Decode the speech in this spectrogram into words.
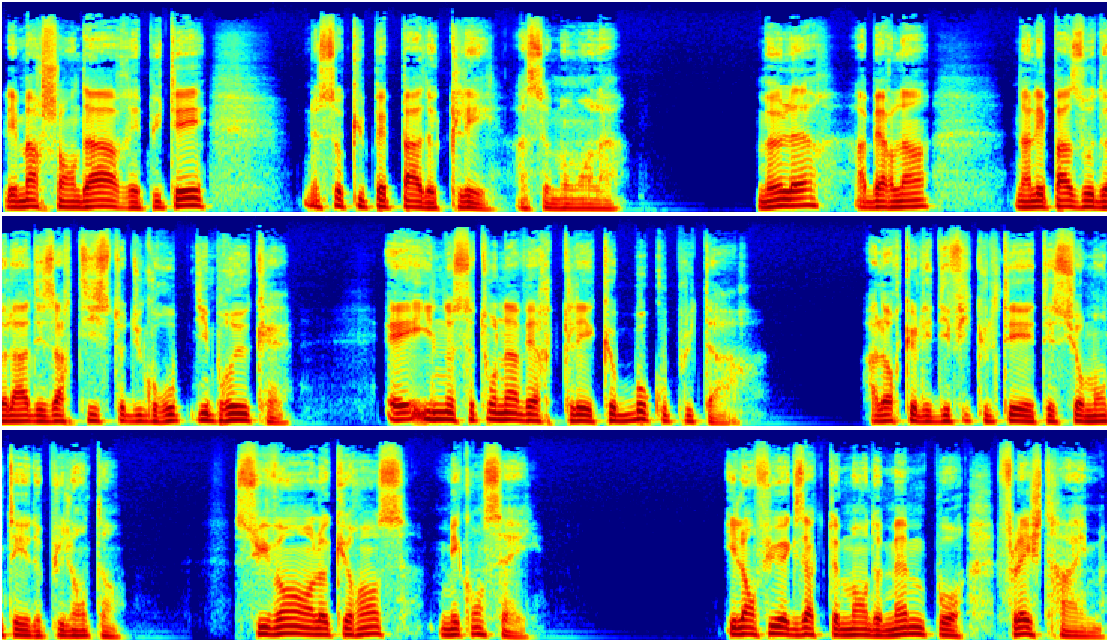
Les marchands d'art réputés ne s'occupaient pas de clés à ce moment-là. Müller, à Berlin, n'allait pas au-delà des artistes du groupe Die Brücke, et il ne se tourna vers Clé que beaucoup plus tard, alors que les difficultés étaient surmontées depuis longtemps, suivant en l'occurrence mes conseils. Il en fut exactement de même pour Flechtheim,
